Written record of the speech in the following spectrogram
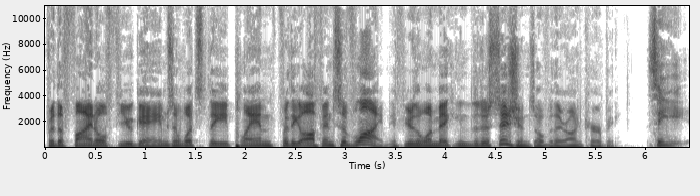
for the final few games? And what's the plan for the offensive line if you're the one making the decisions over there on Kirby? See,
